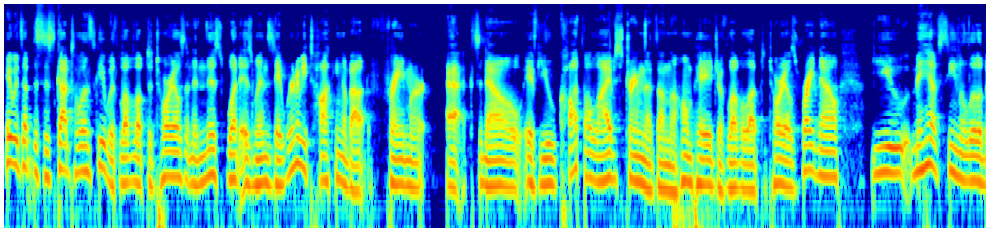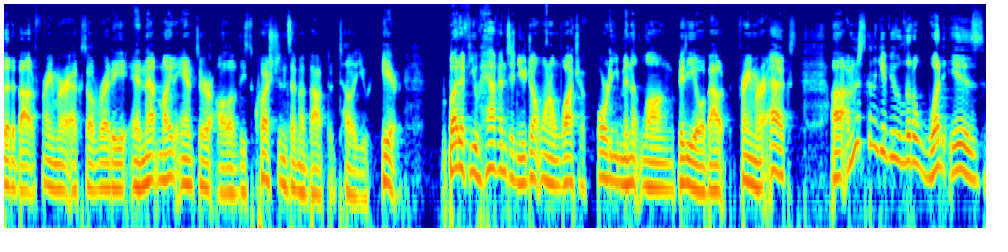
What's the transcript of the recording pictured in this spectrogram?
Hey, what's up? This is Scott Tolinski with Level Up Tutorials, and in this What is Wednesday, we're going to be talking about Framer X. Now, if you caught the live stream that's on the homepage of Level Up Tutorials right now, you may have seen a little bit about Framer X already, and that might answer all of these questions I'm about to tell you here. But if you haven't and you don't want to watch a 40 minute long video about Framer X, uh, I'm just going to give you a little what is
